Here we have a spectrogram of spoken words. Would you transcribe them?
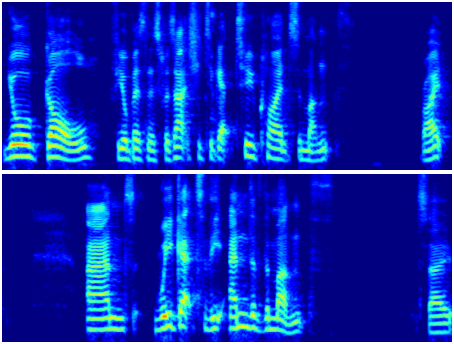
your goal for your business was actually to get two clients a month, right? And we get to the end of the month. So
